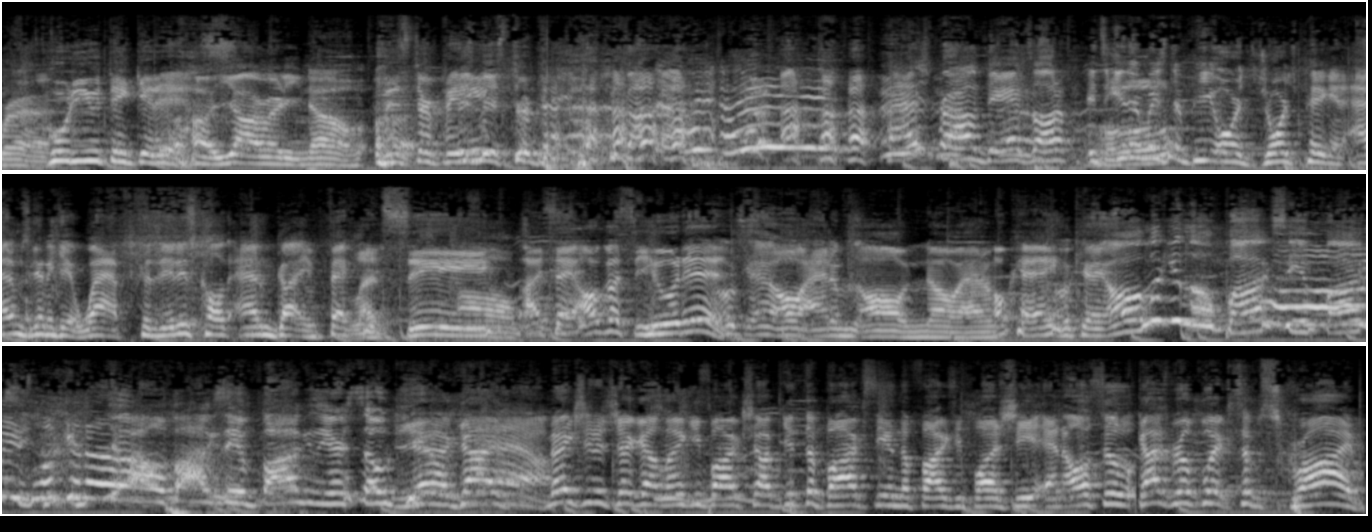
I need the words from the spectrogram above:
bruh. Who do you think it is? Oh, you already know. Mr. B? It's Mr. P. Hash brown dance on him. It's either. Mr. P or it's George Pig, and Adam's gonna get whapped because it is called Adam Got Infected. Let's see. Oh, I say I'll go see who it is. Okay, oh, Adam's, oh no, Adam. Okay. Okay, oh, look at little Foxy and Oh, Foxy. he's looking up. Yo, Foxy and Foxy are so cute. Yeah, guys, Yeah. make sure to check out Lanky Box Shop. Get the Boxy and the Foxy plushie. And also, guys, real quick, subscribe.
